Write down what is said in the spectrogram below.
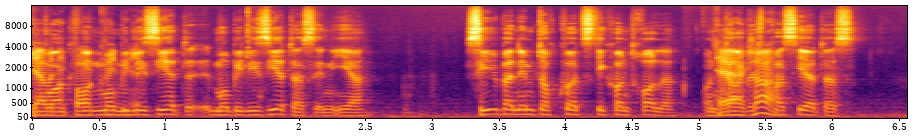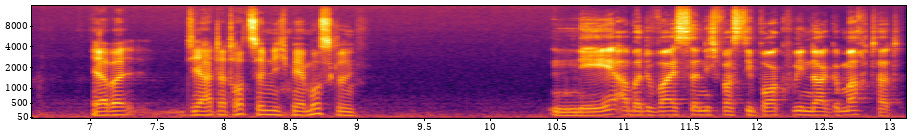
Die Ja, Borg die Borg Queen Queen- mobilisiert, mobilisiert das in ihr. Sie übernimmt doch kurz die Kontrolle. Und Ja, dadurch klar. passiert das. Ja, aber die hat ja trotzdem nicht mehr Muskeln. Nee, aber du weißt ja nicht, was die Borg Queen da gemacht hat.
